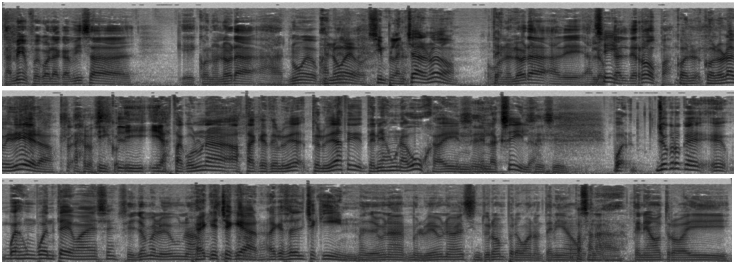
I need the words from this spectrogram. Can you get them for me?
también fue con la camisa que con olor a, a nuevo. A nuevo, sin planchar, ¿a nuevo. Con olor a, a de, a Sí. local de ropa. Con, con olor a vidriera. Claro, y, sí. y- y hasta con una, hasta que te, olvida- te olvidaste y tenías una aguja ahí en, Sí, en la axila. Sí, sí. Bueno, yo creo que eh, es un buen tema ese. Sí, yo me olvidé una Que hay un que cinturón. chequear, hay que hacer el check-in. Me, una, me olvidé una vez el cinturón, pero bueno, tenía No pasa otro. nada. Tenía otro ahí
